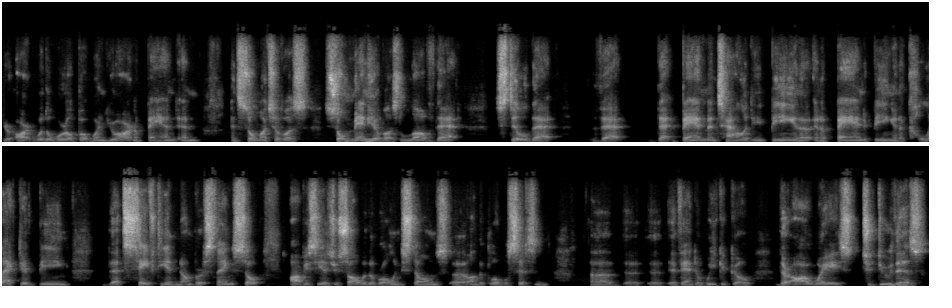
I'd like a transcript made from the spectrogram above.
your art with the world but when you are in a band and and so much of us so many of us love that still that that that band mentality being in a, in a band being in a collective being that safety and numbers thing. So obviously as you saw with the rolling stones uh, on the global citizen uh, event a week ago there are ways to do this.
